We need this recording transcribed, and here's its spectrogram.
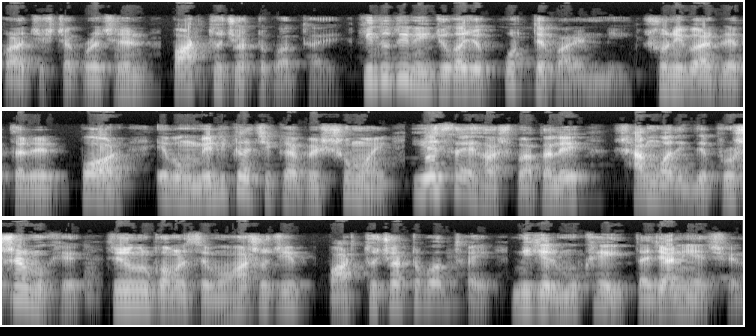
করার চেষ্টা করেছিলেন পার্থ চট্টোপাধ্যায়। কিন্তু তিনি যোগাযোগ করতে পারেননি। শনিবার গ্রেপ্তারের পর এবং মেডিকেল চেক আপের সময় ইএসআই হাসপাতালে সাংবাদিকদের প্রশ্নের মুখে তৃণমূল কংগ্রেসের মহাসচিব পার্থ চট্টোপাধ্যায় নিজের মুখেই তা জানিয়েছেন।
